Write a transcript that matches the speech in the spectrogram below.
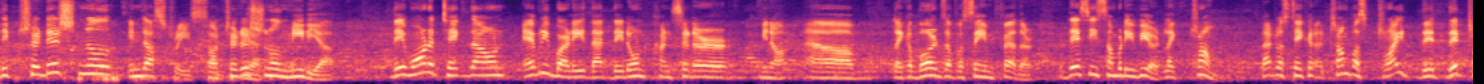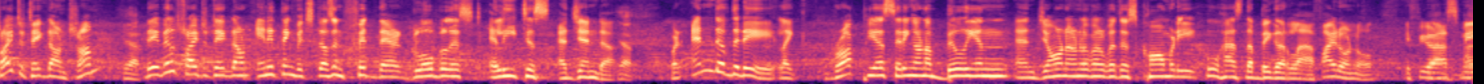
the traditional industries or traditional media, they want to take down everybody that they don't consider, you know, uh, like a birds of the same feather. If they see somebody weird, like Trump, that was taken. Uh, Trump was tried. They, they tried to take down Trump. Yeah. They will try to take down anything which doesn't fit their globalist elitist agenda. Yeah. But end of the day, like Brock Pierce sitting on a billion and John Oliver with his comedy, who has the bigger laugh? I don't know. If you ask me, I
